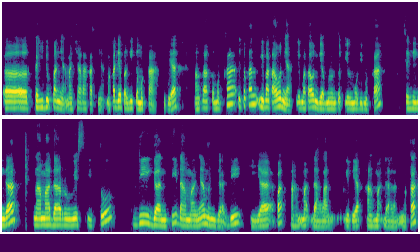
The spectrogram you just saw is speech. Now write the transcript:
uh, kehidupannya, masyarakatnya. Maka dia pergi ke Mekah, gitu ya. Maka ke Mekah itu kan lima tahun ya, lima tahun dia menuntut ilmu di Mekah, sehingga nama Darwis itu diganti namanya menjadi Kia apa Ahmad Dahlan, gitu ya, Ahmad Dahlan. Maka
